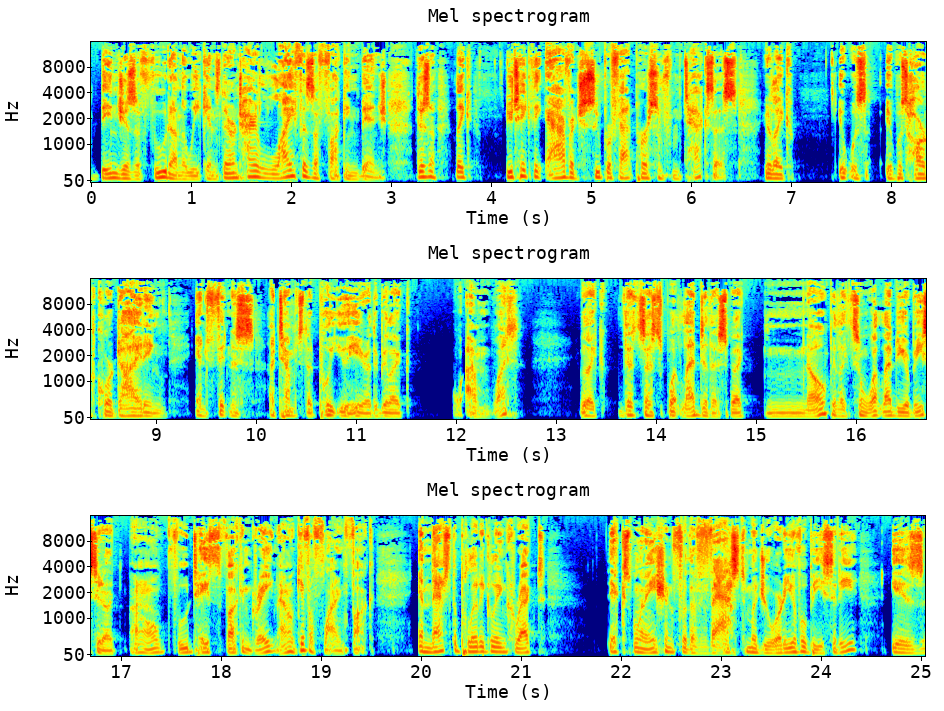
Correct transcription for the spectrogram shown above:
binges of food on the weekends. Their entire life is a fucking binge. There's like, you take the average super fat person from Texas, you're like, it was, it was hardcore dieting and fitness attempts that put you here. They'd be like, um, what? Be like that's that's what led to this. Be like, "Mm, no. Be like, so what led to your obesity? Like, I don't know. Food tastes fucking great, and I don't give a flying fuck. And that's the politically incorrect explanation for the vast majority of obesity is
